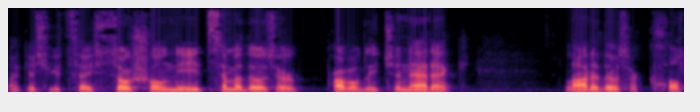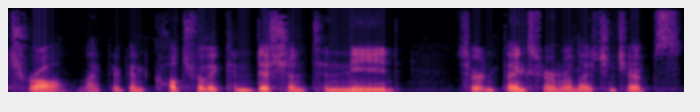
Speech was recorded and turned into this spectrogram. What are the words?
I guess you could say, social needs. Some of those are probably genetic. A lot of those are cultural, like they've been culturally conditioned to need certain things from relationships.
